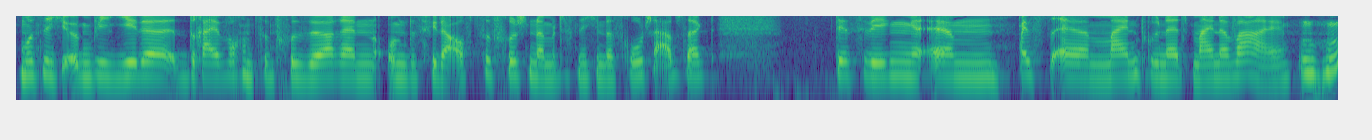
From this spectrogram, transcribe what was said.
muss nicht irgendwie jede drei Wochen zum Friseur rennen, um das wieder aufzufrischen, damit es nicht in das Rote absackt. Deswegen ähm, ist äh, mein Brünett meine Wahl. Mhm.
